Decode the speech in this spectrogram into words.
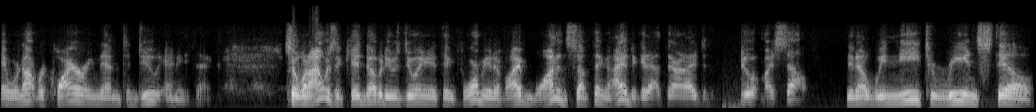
and we're not requiring them to do anything. So when I was a kid, nobody was doing anything for me. And if I wanted something, I had to get out there and I had to do it myself. You know, we need to reinstill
